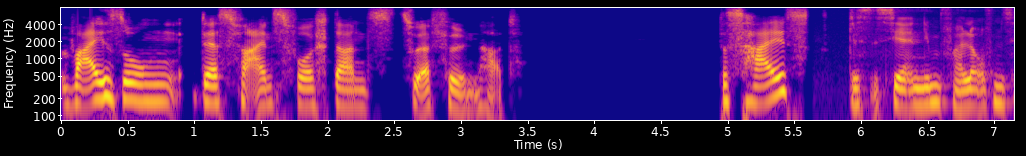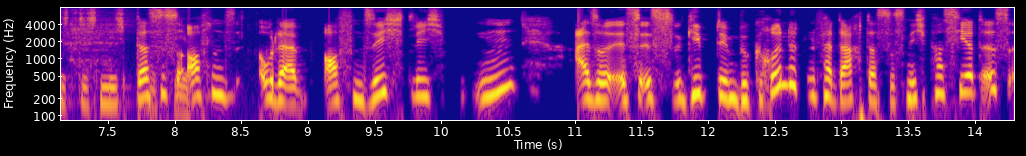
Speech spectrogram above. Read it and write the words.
Weisungen des Vereinsvorstands zu erfüllen hat. Das heißt, das ist ja in dem Fall offensichtlich nicht. Das ist offen oder offensichtlich, mh, hm, Also es, es gibt den begründeten Verdacht, dass das nicht passiert ist.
